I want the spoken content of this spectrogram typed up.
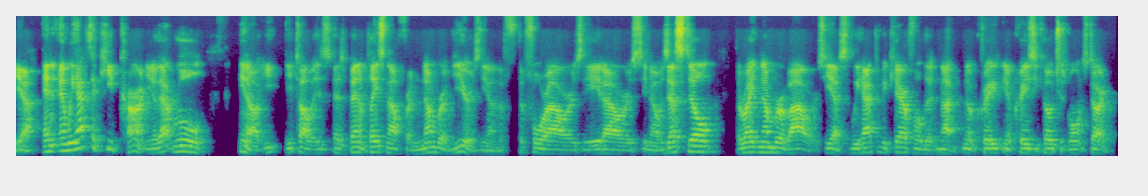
Yeah, and and we have to keep current. You know that rule you know, talk has, has been in place now for a number of years. You know, the, the four hours, the eight hours. You know, is that still the right number of hours? Yes, we have to be careful that not you know crazy you know crazy coaches won't start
